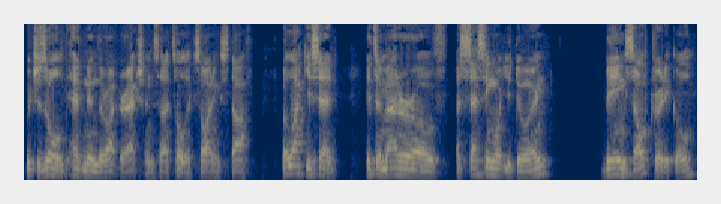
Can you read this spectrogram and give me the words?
which is all heading in the right direction. So that's all exciting stuff. But like you said, it's a matter of assessing what you're doing, being self-critical,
